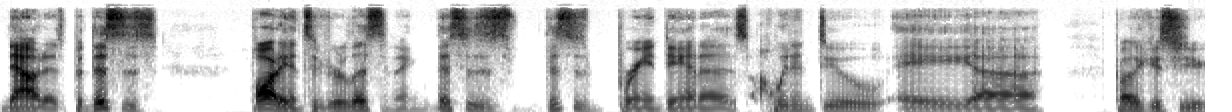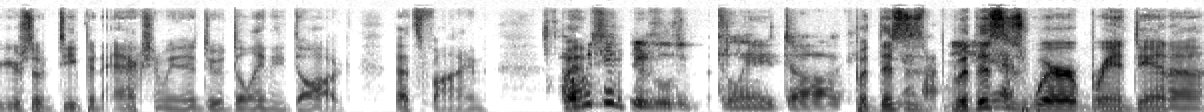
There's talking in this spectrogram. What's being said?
Now it is. But this is audience. If you're listening, this is this is Brandana's. Oh, we didn't do a uh probably because you, you're so deep in action. We didn't do a Delaney dog. That's fine. I But- would think do Delaney dog. But this is but this yeah. is where Brandana,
